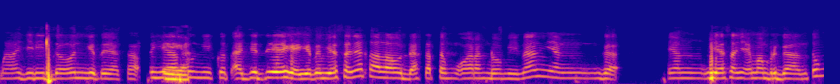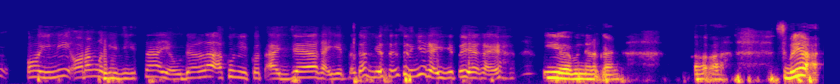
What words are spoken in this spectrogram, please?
malah jadi down gitu ya kak. Iya, iya. aku ngikut aja deh kayak gitu. Biasanya kalau udah ketemu orang dominan yang enggak yang biasanya emang bergantung oh ini orang lebih bisa ya udahlah aku ngikut aja kayak gitu. Kan biasanya seringnya kayak gitu ya kak ya? Iya benar kan? Uh, sebenarnya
